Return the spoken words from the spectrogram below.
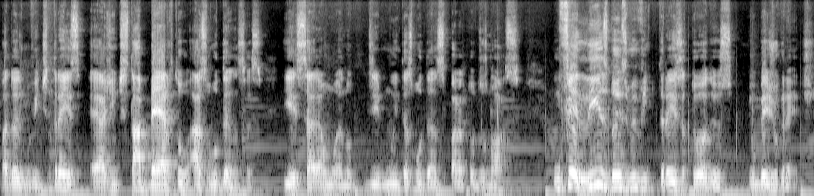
para 2023 é a gente estar aberto às mudanças. E esse será um ano de muitas mudanças para todos nós. Um feliz 2023 a todos e um beijo grande.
